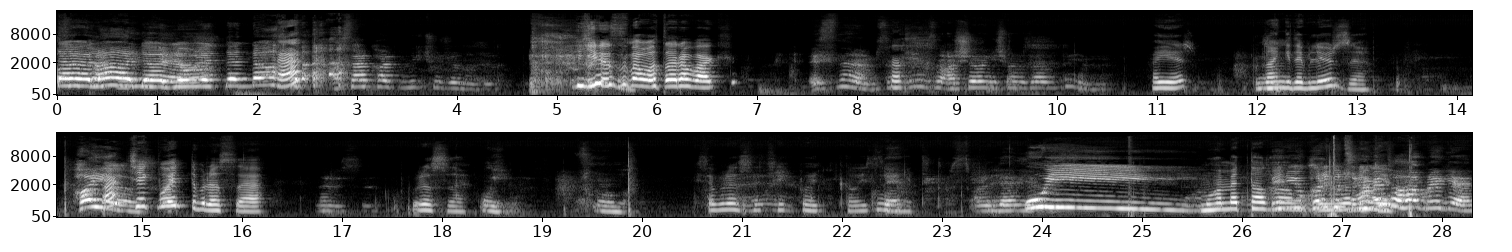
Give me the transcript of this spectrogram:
da, kalbim la, ya. morette? Eser kalbimlik çocuğun adı. Yazın avatara bak. Eslem sen iyi misin? Aşağıdan geçmemiz lazım değil mi? Hayır. Buradan gidebiliyoruz ya. Hayır. Bak checkpoint'ti burası. Neresi? Burası. Uy. Sonra. İşte burası checkpoint. O yüzden Ne? getirdim. Uy. Muhammed Talha. Beni yukarı götürüyor. Muhammed Talha buraya gel.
